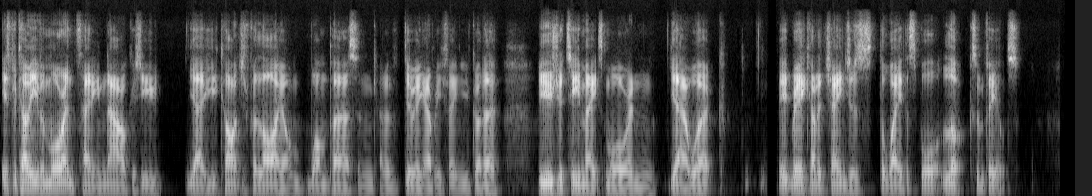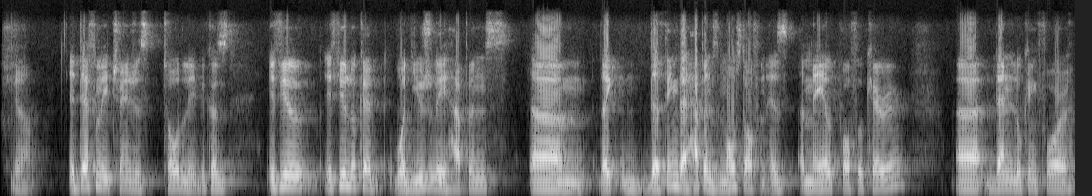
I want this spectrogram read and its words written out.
it's become even more entertaining now because you yeah you can't just rely on one person kind of doing everything. You've got to use your teammates more and yeah work. It really kind of changes the way the sport looks and feels. Yeah, it definitely changes totally because if you if you look at what usually happens um, like the thing that happens most often is a male quaffle carrier uh, then looking for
